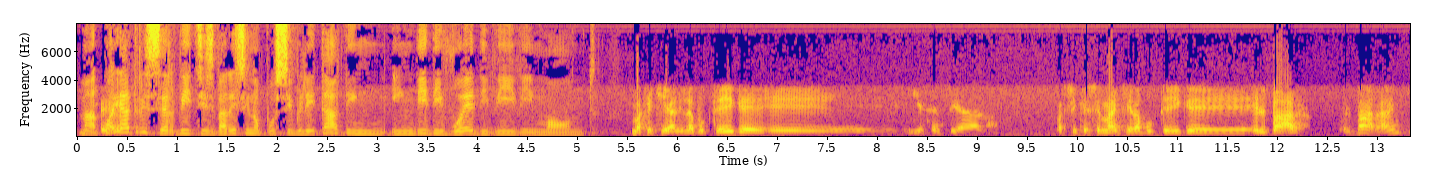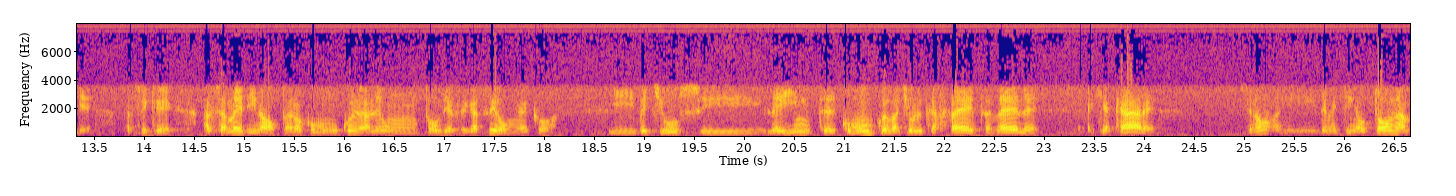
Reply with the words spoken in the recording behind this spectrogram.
Ma eh. quali altri servizi svaressino possibilità in, in DDV di vivi in mondo? Ma che c'è? La bottega è, è essenziale perché se manchi la bottega e il bar, il bar anche, perché al Samedi no, però comunque ha un tono di aggregazione, ecco, i vecchiussi, le int, comunque faccio il caffè, fevele, chiacchiare, se no i diventini autonomi,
